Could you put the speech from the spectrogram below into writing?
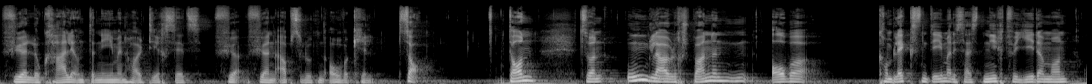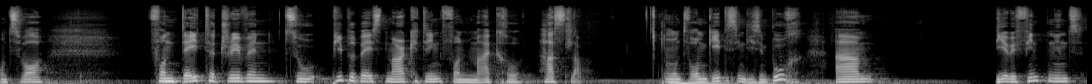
Für lokale Unternehmen halte ich es jetzt für, für einen absoluten Overkill. So, dann zu einem unglaublich spannenden, aber komplexen Thema, das heißt nicht für jedermann, und zwar von Data-Driven zu People-Based Marketing von Marco Hassler. Und worum geht es in diesem Buch? Ähm, wir befinden uns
